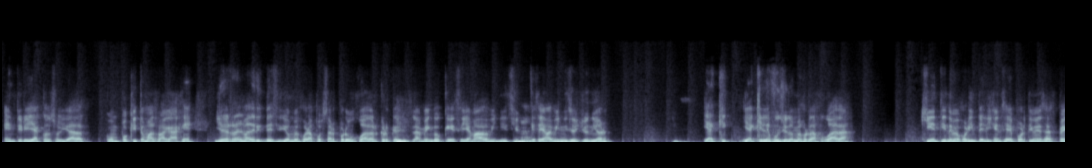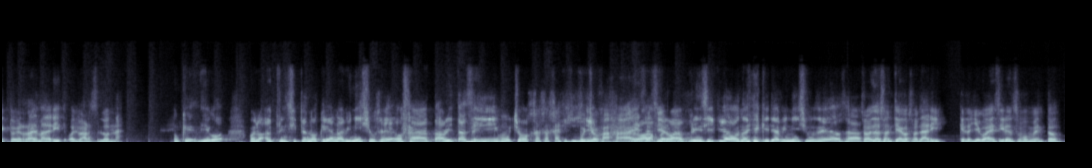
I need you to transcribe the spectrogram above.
en teoría consolidado con un poquito más bagaje, y el Real Madrid decidió mejor apostar por un jugador, creo que del Flamengo, que se llamaba Vinicius, que se llama Vinicius Junior. Y aquí, y a quién le funcionó mejor la jugada. ¿Quién tiene mejor inteligencia deportiva en ese aspecto, el Real Madrid o el Barcelona? Aunque, Diego, bueno, al principio no querían a Vinicius, ¿eh? O sea, ahorita sí, mucho jajaja. Mucho jaja, pero, pero al principio nadie quería a Vinicius, ¿eh? O sea. Solo Santiago Solari, que lo llegó a decir en su momento,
